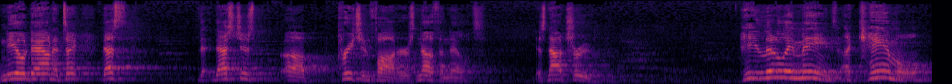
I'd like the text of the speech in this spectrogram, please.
kneel down and take. That's, that's just uh, preaching fodder. It's nothing else. It's not true. He literally means a camel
